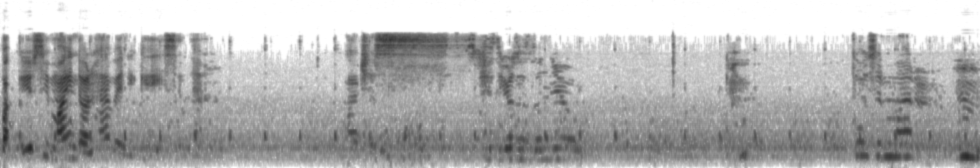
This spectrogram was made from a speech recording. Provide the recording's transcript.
but you see, mine don't have any case in there. I just, Because yours is the new. doesn't matter. Mm.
